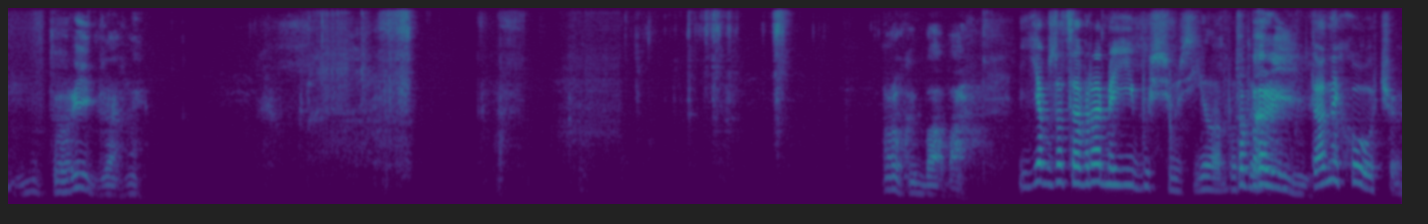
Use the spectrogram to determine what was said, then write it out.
Ну, То рік же не. Ох і баба. Я б за це время їй бусю з'їла, бо Та то- бери. Та не хочу.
